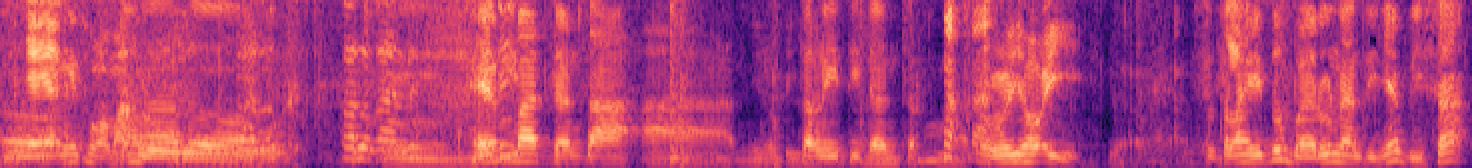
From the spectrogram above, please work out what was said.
Menyayangi semua makhluk. Kalau halus. Hemat dan taat. Teliti dan cermat. oh yoi. Setelah itu baru nantinya bisa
